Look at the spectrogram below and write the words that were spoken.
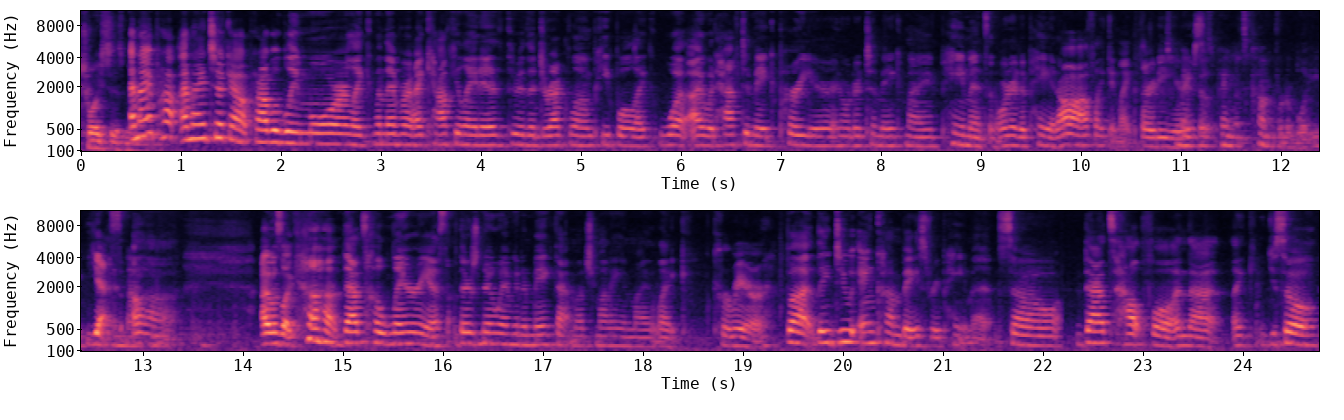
Choices. and I pro- and I took out probably more like whenever I calculated through the direct loan people like what I would have to make per year in order to make my payments in order to pay it off like in like 30 To make those payments comfortably. Yes, uh, I was like, Haha, that's hilarious. There's no way I'm going to make that much money in my like career. But they do income based repayment. So that's helpful in that like you so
